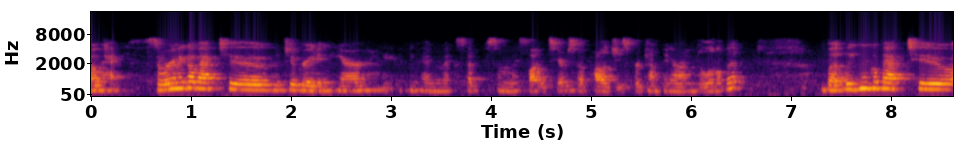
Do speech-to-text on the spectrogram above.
Okay, so we're going to go back to, to grading here. I think I mixed up some of my slides here, so apologies for jumping around a little bit. But we can go back to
